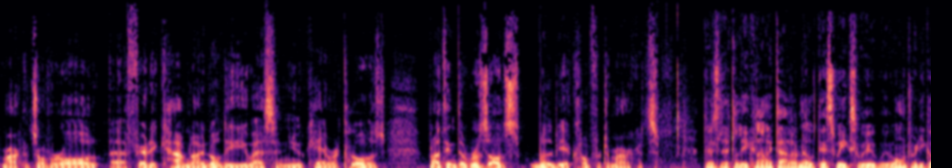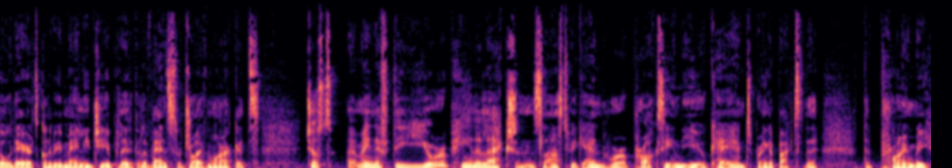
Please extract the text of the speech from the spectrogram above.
markets overall uh, fairly calm. Now, I know the US and UK were closed, but I think the results will be a comfort to markets. There's little economic data note this week, so we, we won't really go there. It's going to be mainly geopolitical events that drive markets. Just, I mean, if the European elections last weekend were a proxy in the UK, and to bring it back to the, the primary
